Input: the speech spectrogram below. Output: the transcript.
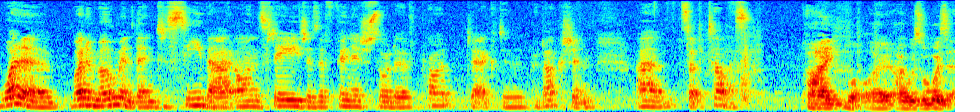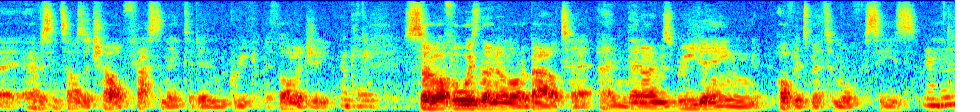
what a what a moment then to see that on stage as a finished sort of project and production. Um, so tell us. I well, I, I was always uh, ever since I was a child fascinated in Greek mythology. Okay. So I've always known a lot about it, and then I was reading Ovid's Metamorphoses, Mm-hmm.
